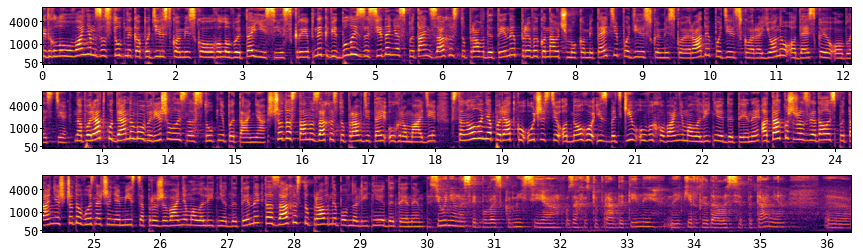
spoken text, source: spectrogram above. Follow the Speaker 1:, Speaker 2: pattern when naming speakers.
Speaker 1: Під головуванням заступника Подільського міського голови Таїсії Скрипник відбулось засідання з питань захисту прав дитини при виконавчому комітеті Подільської міської ради Подільського району Одеської області. На порядку денному вирішувались наступні питання щодо стану захисту прав дітей у громаді, встановлення порядку участі одного із батьків у вихованні малолітньої дитини, а також розглядалось питання щодо визначення місця проживання малолітньої дитини та захисту прав неповнолітньої дитини.
Speaker 2: Сьогодні в нас відбулася комісія по захисту прав дитини, на якій розглядалося питання, е,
